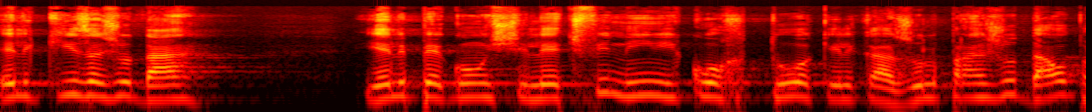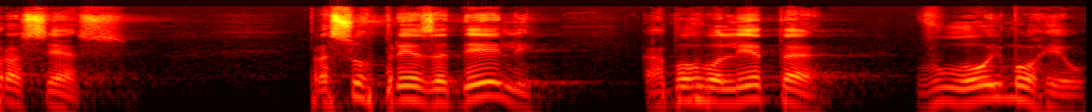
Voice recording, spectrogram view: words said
ele quis ajudar. E ele pegou um estilete fininho e cortou aquele casulo para ajudar o processo. Para surpresa dele, a borboleta voou e morreu.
